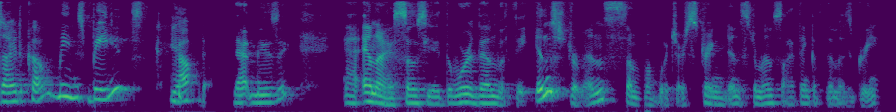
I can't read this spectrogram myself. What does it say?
Zydeco means beans. Yep. that music. And I associate the word then with the instruments, some of which are stringed instruments. I think of them as green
